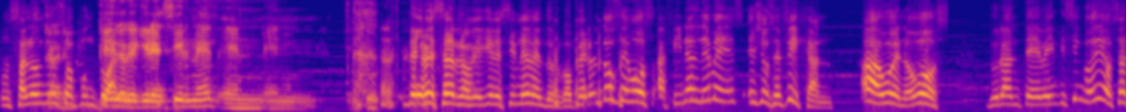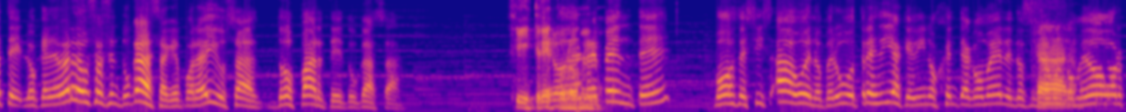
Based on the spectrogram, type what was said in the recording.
un salón de Claro. uso ¿Qué puntual. es lo que quiere decir Ned en, en, Debe ser lo que quiere decir Ned en turco. Pero entonces vos, a final de mes, ellos se fijan. Ah, bueno, vos durante 25 días usaste lo que de verdad usas en tu casa, que por ahí usás dos partes de tu casa. Sí, tres Pero por de lo menos. repente vos decís, ah, bueno, pero hubo tres días que vino gente a comer, entonces usamos el Claro. comedor,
